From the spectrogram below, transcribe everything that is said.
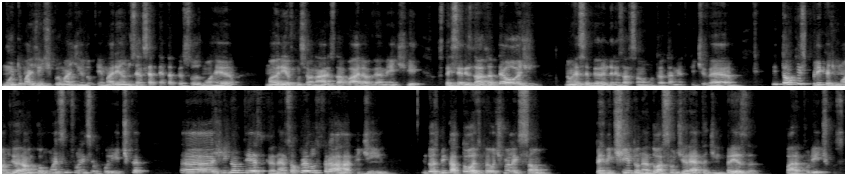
muito mais gente em Brumadinho do que em Mariana, 270 pessoas morreram, maioria funcionários da Vale, obviamente, e os terceirizados até hoje não receberam a indenização, o tratamento que tiveram. Então, o que explica, de modo geral, em comum, essa influência política uh, gigantesca. Né? Só para ilustrar rapidinho. Em 2014, foi a última eleição permitido né, doação direta de empresa para políticos,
